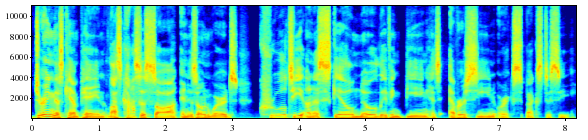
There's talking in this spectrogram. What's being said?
During this campaign, Las Casas saw, in his own words, cruelty on a scale no living being has ever seen or expects to see.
